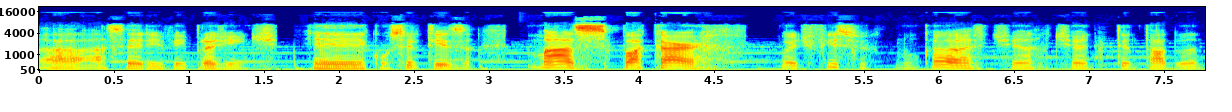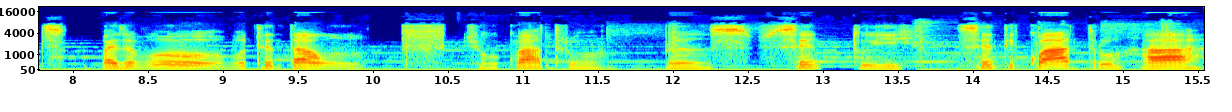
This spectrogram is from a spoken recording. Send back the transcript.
a, a série vem pra gente é, com certeza. Mas placar, pô, é difícil, nunca tinha, tinha tentado antes, mas eu vou, vou tentar um jogo 4, runs 100 e 104 a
